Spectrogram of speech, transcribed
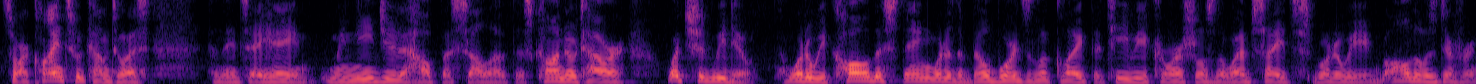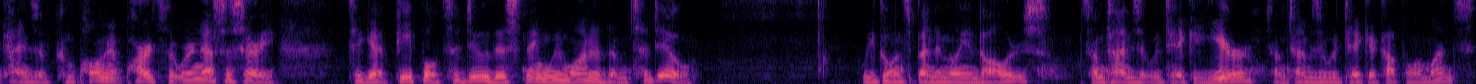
So our clients would come to us and they'd say, hey, we need you to help us sell out this condo tower. what should we do? What do we call this thing? What do the billboards look like? The TV commercials, the websites, what do we, all those different kinds of component parts that were necessary to get people to do this thing we wanted them to do. We'd go and spend a million dollars. Sometimes it would take a year, sometimes it would take a couple of months.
